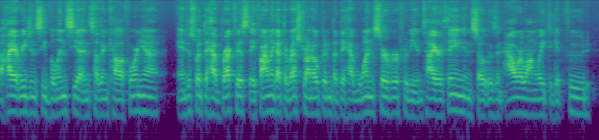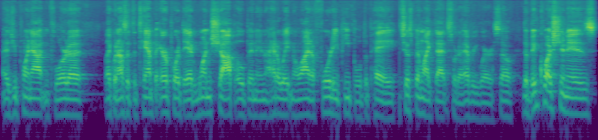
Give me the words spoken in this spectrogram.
a Hyatt Regency Valencia in Southern California and just went to have breakfast. They finally got the restaurant open, but they have one server for the entire thing, and so it was an hour long wait to get food. As you point out in Florida, like when I was at the Tampa airport, they had one shop open and I had to wait in a line of 40 people to pay. It's just been like that sort of everywhere. So the big question is,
